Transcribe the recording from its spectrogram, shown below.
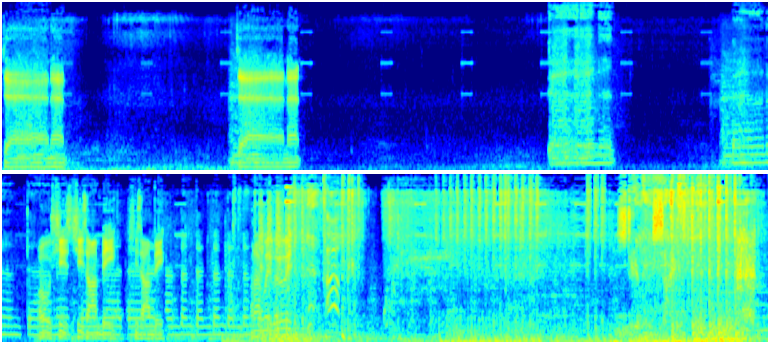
Dan it. Dan it. Oh, she's- she's on B. She's on B. Hold on, wait, wait, wait. Stealing sight.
